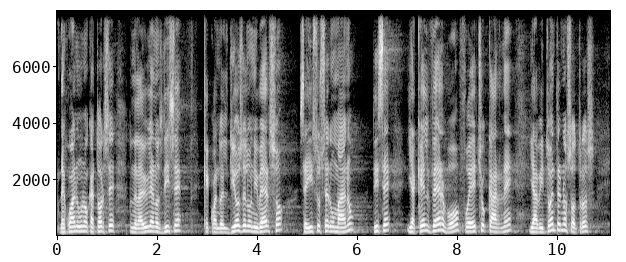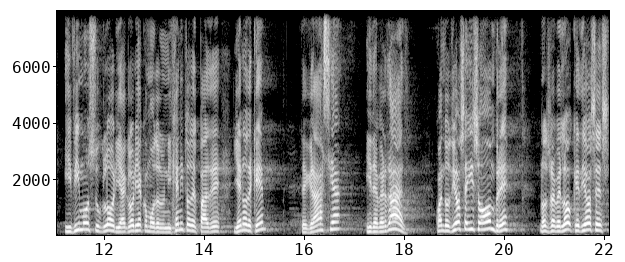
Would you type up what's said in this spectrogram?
de Juan 1.14, donde la Biblia nos dice que cuando el Dios del universo se hizo ser humano, dice, y aquel verbo fue hecho carne y habitó entre nosotros y vimos su gloria, gloria como del unigénito del Padre, lleno de qué? De gracia y de verdad. Cuando Dios se hizo hombre, nos reveló que Dios es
